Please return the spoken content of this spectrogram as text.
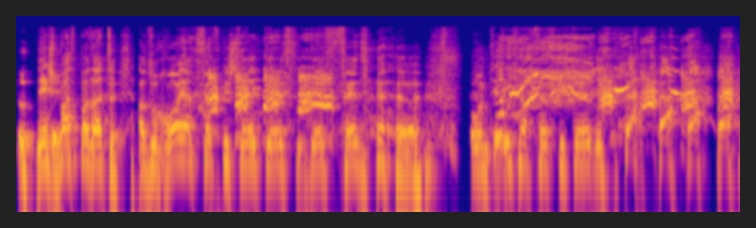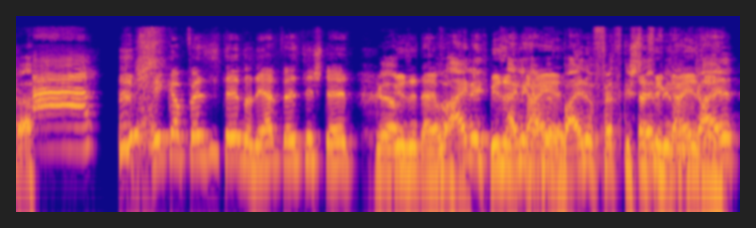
Nee, Okay. Spaß beiseite. Also Roy hat festgestellt, der ist, der ist fett. Und ich habe festgestellt, ich, Ich habe festgestellt und er hat festgestellt, ja. wir sind einfach, also eigentlich, wir sind eigentlich haben wir geil. beide festgestellt, wir wir, geil sind geil.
